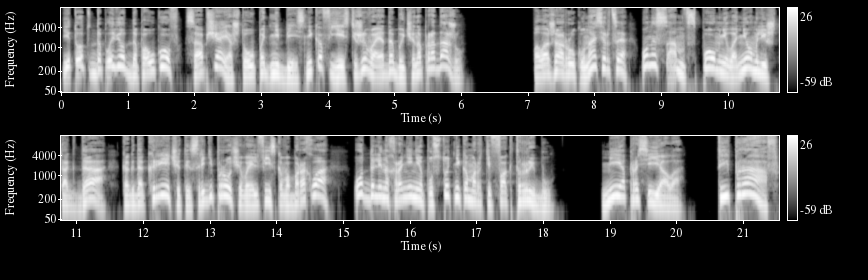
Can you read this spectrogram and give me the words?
и тот доплывет до пауков, сообщая, что у поднебесников есть живая добыча на продажу». Положа руку на сердце, он и сам вспомнил о нем лишь тогда, когда кречеты среди прочего эльфийского барахла отдали на хранение пустотникам артефакт рыбу. Мия просияла. «Ты прав!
